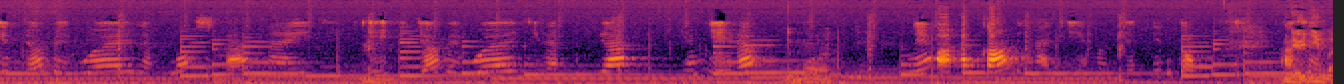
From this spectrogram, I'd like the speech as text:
em trở về quê làm postcard này. Chị ừ. thì trở về quê chị làm kinh doanh giống vậy đó. Đúng rồi. Nếu mà không có thì hai chị em mình vẫn tiếp tục ở nếu như mà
